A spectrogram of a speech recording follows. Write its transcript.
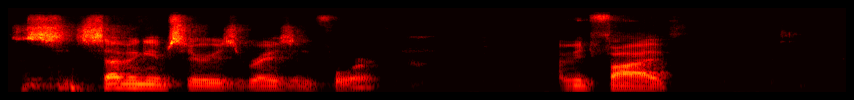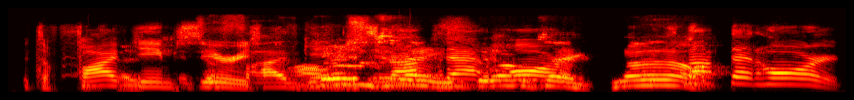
Seven game series, Rays in four. I mean five. It's a five game It's series. five-game Colin. It's series. not that You know what I'm hard. saying? No, no, It's not that hard.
